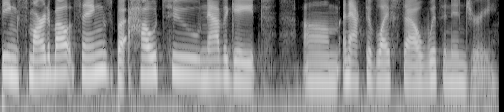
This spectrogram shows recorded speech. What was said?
being smart about things, but how to navigate um, an active lifestyle with an injury.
